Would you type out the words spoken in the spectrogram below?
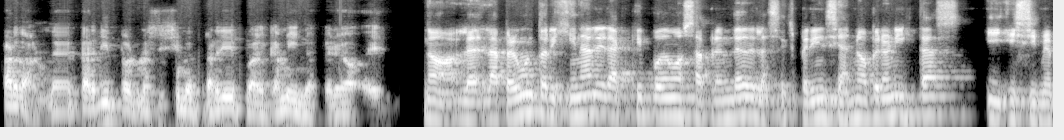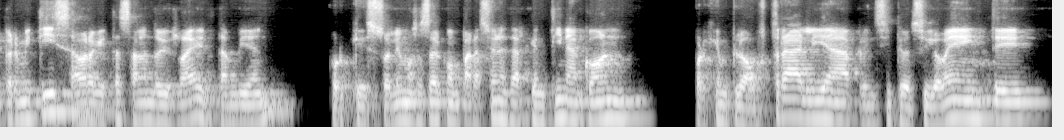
perdón, me perdí por, no sé si me perdí por el camino, pero... no, la, pregunta original era qué podemos aprender de las experiencias no peronistas y, y si me permitís, ahora que estás hablando de Israel también, porque solemos hacer comparaciones de Argentina con, por ejemplo, Australia, a principios del siglo XX.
